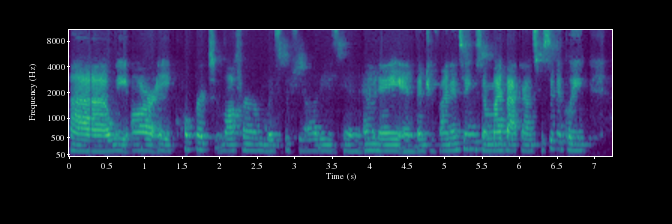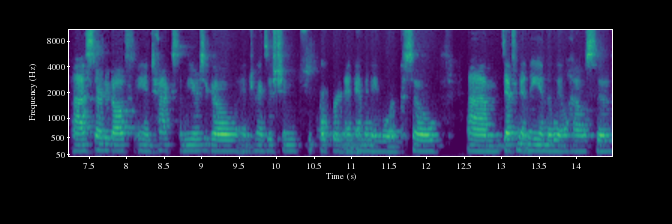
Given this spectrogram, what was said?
Uh, we are a corporate law firm with specialities in M&A and venture financing. So my background specifically uh, started off in tax some years ago and transitioned to corporate and M&A work. So um, definitely in the wheelhouse of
